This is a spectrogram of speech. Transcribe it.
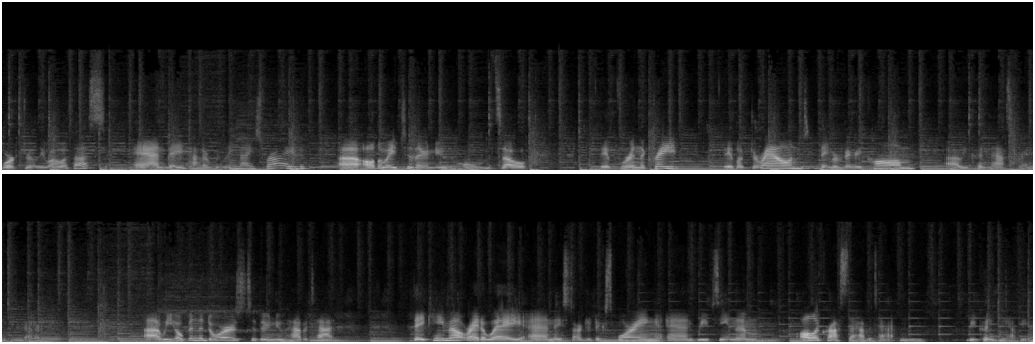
worked really well with us and they had a really nice ride uh, all the way to their new home. So they were in the crate, they looked around, they were very calm. Uh, we couldn't ask for anything better. Uh, we opened the doors to their new habitat. They came out right away and they started exploring and we've seen them all across the habitat and we couldn't be happier.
